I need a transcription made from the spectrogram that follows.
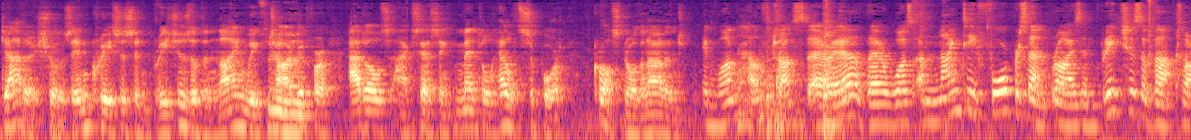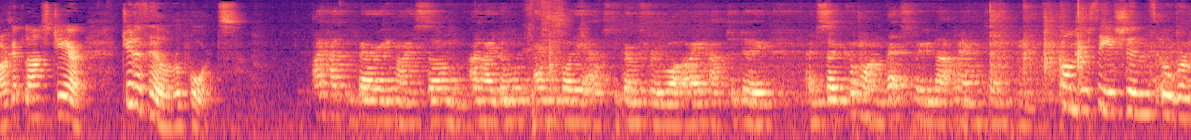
data shows increases in breaches of the nine week hmm. target for adults accessing mental health support across Northern Ireland. In one health trust area, there was a 94% rise in breaches of that target last year. Judith Hill reports. I had to bury my son, and I don't want anybody else to go through what I had to do. And so, come on, let's move that mountain. Conversations over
